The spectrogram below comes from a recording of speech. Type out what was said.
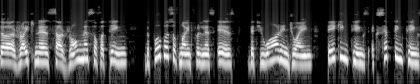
the rightness or wrongness of a thing the purpose of mindfulness is that you are enjoying taking things accepting things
